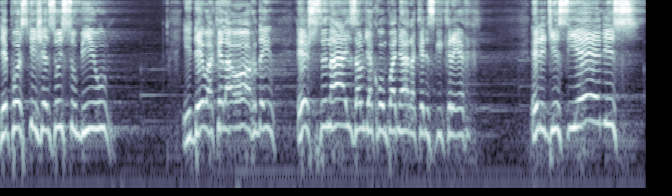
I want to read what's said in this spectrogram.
depois que Jesus subiu e deu aquela ordem, estes sinais hão de acompanhar aqueles que crerem. Ele disse: e eles,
